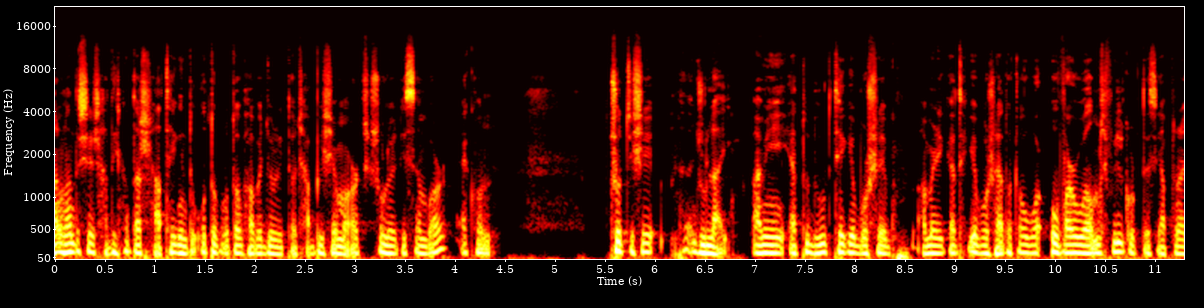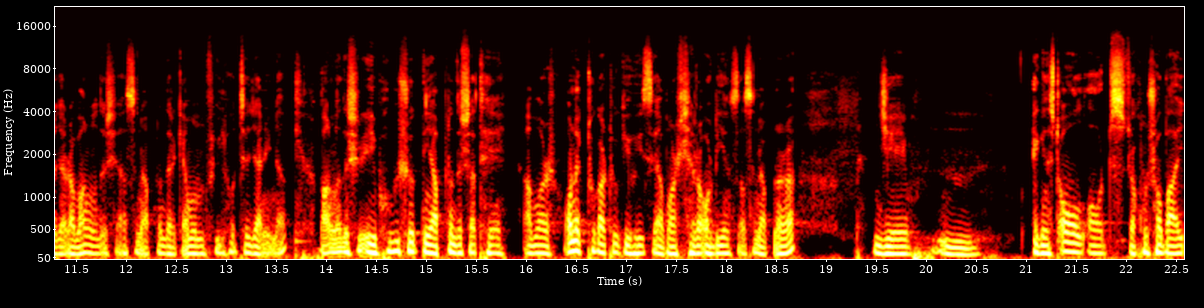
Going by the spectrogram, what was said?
বাংলাদেশের স্বাধীনতার সাথে কিন্তু ওতপ্রোতভাবে জড়িত। ছাব্বিশে মার্চ, ষোলোই ডিসেম্বর, এখন ছত্রিশে জুলাই। আমি এত দূর থেকে বসে, আমেরিকা থেকে বসে এতটা ওভারওয়েলমড ফিল করতেছি। আপনারা যারা বাংলাদেশে আছেন, আপনাদের কেমন ফিল হচ্ছে জানি না। বাংলাদেশের এই ভবিষ্যৎ নিয়ে আপনাদের সাথে আমার অনেক ঠোকাঠুকি হয়েছে। আমার সেরা অডিয়েন্স আছেন আপনারা যে এগেনস্ট অল অডস যখন সবাই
